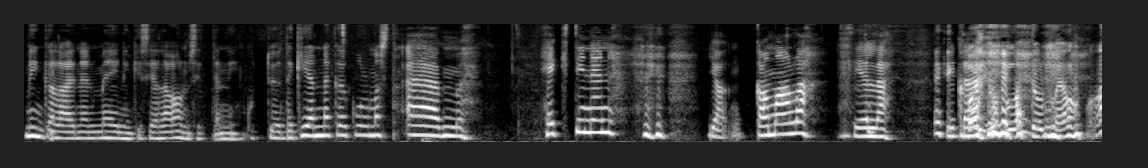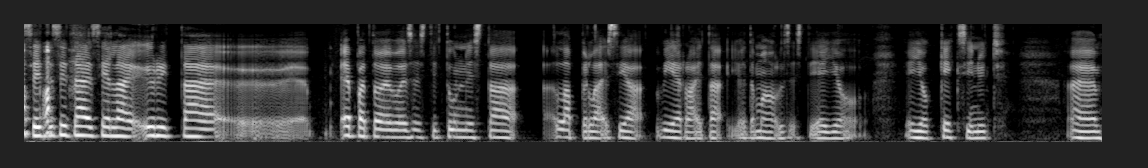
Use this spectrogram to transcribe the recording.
Minkälainen meininki siellä on sitten niin kuin työntekijän näkökulmasta? Äm, hektinen ja kamala. Siellä tunnelmaa? sitä, sitä siellä yrittää epätoivoisesti tunnistaa lappilaisia vieraita, joita mahdollisesti ei ole, ei ole keksinyt ö,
